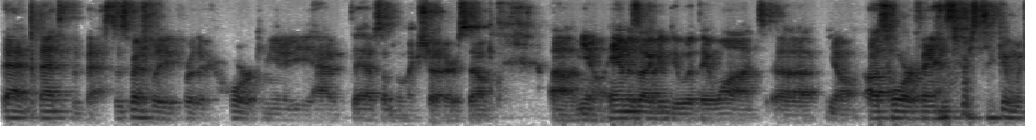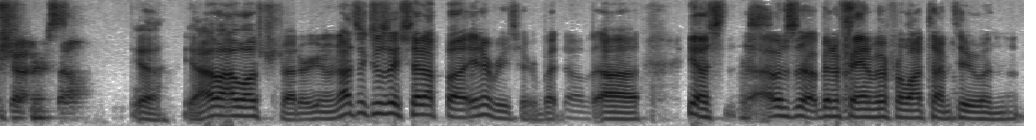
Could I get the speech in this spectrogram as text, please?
that that's the best, especially for the horror community to have to have something like Shudder. So, um, you know, Amazon can do what they want. Uh, you know, us horror fans are sticking with Shudder. So. Yeah, yeah, I, I love Shudder. You know, not just because they set up uh, interviews here, but uh, yes, I was uh, been a fan of it for a long time too, and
